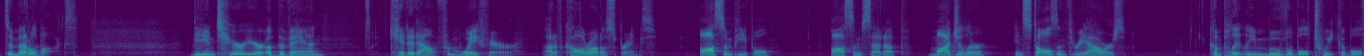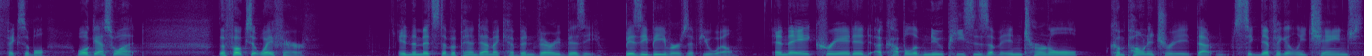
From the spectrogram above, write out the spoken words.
It's a metal box. The interior of the van, kitted out from Wayfarer out of Colorado Springs. Awesome people, awesome setup, modular, installs in three hours, completely movable, tweakable, fixable. Well, guess what? The folks at Wayfarer, in the midst of a pandemic, have been very busy, busy beavers, if you will. And they created a couple of new pieces of internal componentry that significantly changed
